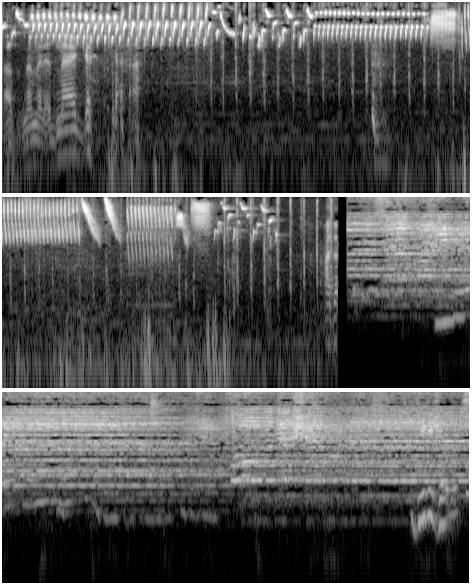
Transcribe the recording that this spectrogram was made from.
That's limited neg. Dirigeu-nos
